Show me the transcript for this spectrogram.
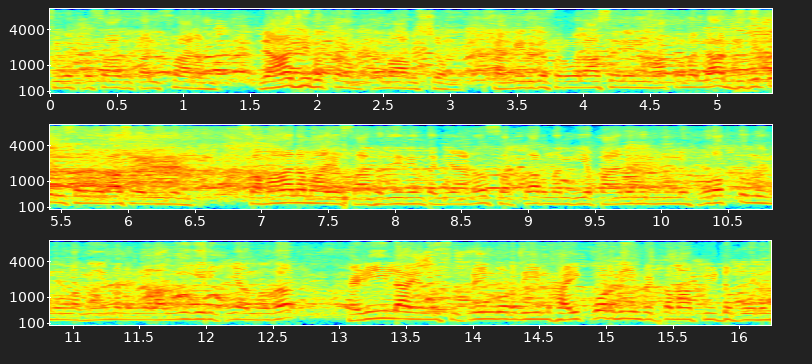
ശിവപ്രസാദ് തൽസ്ഥാനം രാജിവെക്കണം എന്ന ആവശ്യം സാങ്കേതിക സർവകലാശാലയിൽ മാത്രമല്ല ഡിജിറ്റൽ സർവകലാശാലയിലും സമാനമായ സാഹചര്യം തന്നെയാണ്. സർക്കാർ നൽകിയ പാനലിൽ നിന്ന് പുറത്തു നിന്നുള്ള നിയമനങ്ങൾ അംഗീകരിക്കുക എന്നത് കഴിയില്ല എന്ന് സുപ്രീം കോടതിയും ഹൈക്കോടതിയും വ്യക്തമാക്കിയിട്ട് പോലും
